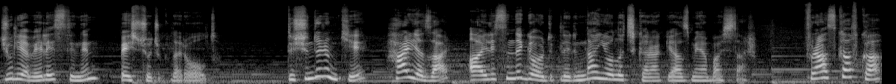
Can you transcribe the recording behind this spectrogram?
Julia ve Leslie'nin 5 çocukları oldu. Düşünürüm ki her yazar ailesinde gördüklerinden yola çıkarak yazmaya başlar. Franz Kafka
